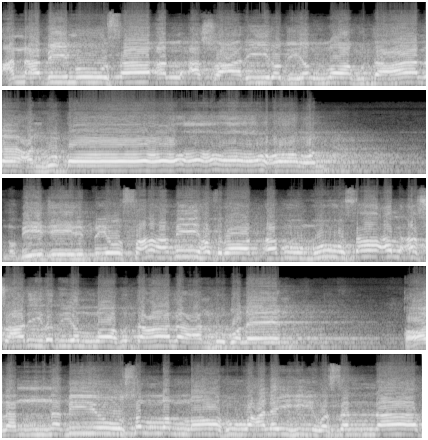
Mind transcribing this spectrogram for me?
عن ابي موسى الاشعري رضي الله تعالى عنه قال নবীজির প্রিয় সাহাবী হযরত আবু মুসা আল আশআরী রাদিয়াল্লাহু তাআলা আনহু বলেন قال النبي صلى الله عليه وسلم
